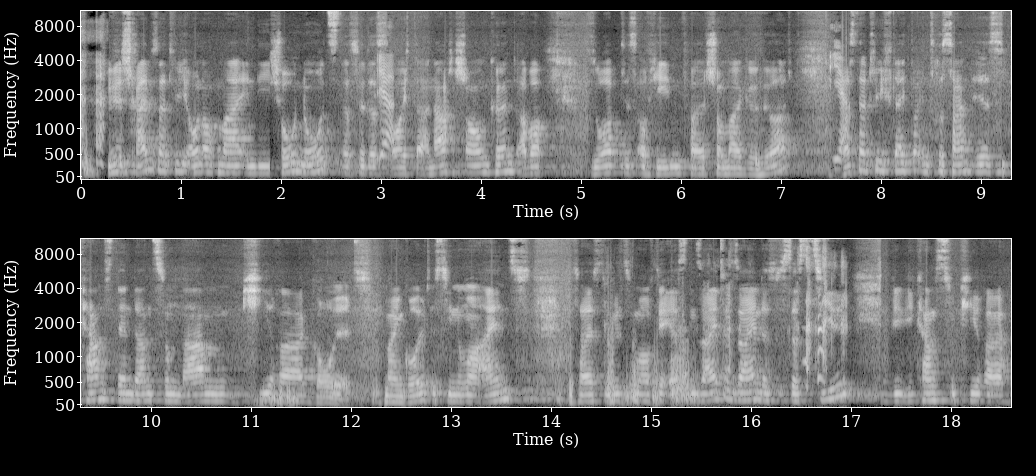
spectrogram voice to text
Wir schreiben es natürlich auch nochmal in die Show Notes, dass ihr das Ja. euch da nachschauen könnt. Aber so habt ihr es auf jeden Fall schon mal gehört. Ja. Was natürlich vielleicht noch interessant ist, wie kam es denn dann zum Namen Kira Gold? Ich meine, Gold ist die Nummer eins. Das heißt, du willst immer auf der ersten Seite sein. Das ist das Ziel. Wie, wie kam es zu Kira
